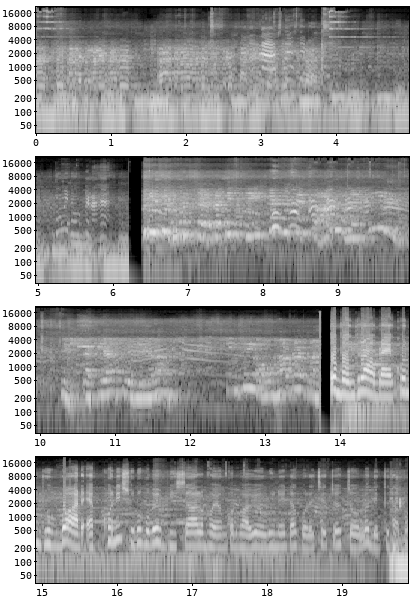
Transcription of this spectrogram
হচ্ছে তারা থাকুক। তারা যেন আমাদের মন্দিরের তুমি ঢুকবে না হ্যাঁ। তো বন্ধুরা আমরা এখন ঢুকবো আর এখনই শুরু হবে বিশাল ভয়ঙ্করভাবে অভিনয়টা করেছে। তো চলো দেখতে থাকো।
